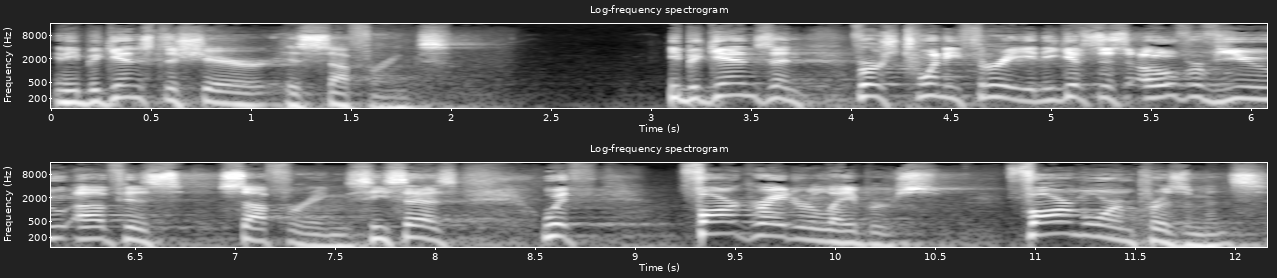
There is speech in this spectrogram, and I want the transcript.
And he begins to share his sufferings. He begins in verse 23 and he gives this overview of his sufferings. He says, With far greater labors, far more imprisonments,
